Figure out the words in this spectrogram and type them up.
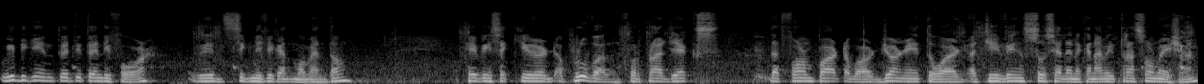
We begin 2024 with significant momentum, having secured approval for projects that form part of our journey toward achieving social and economic transformation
